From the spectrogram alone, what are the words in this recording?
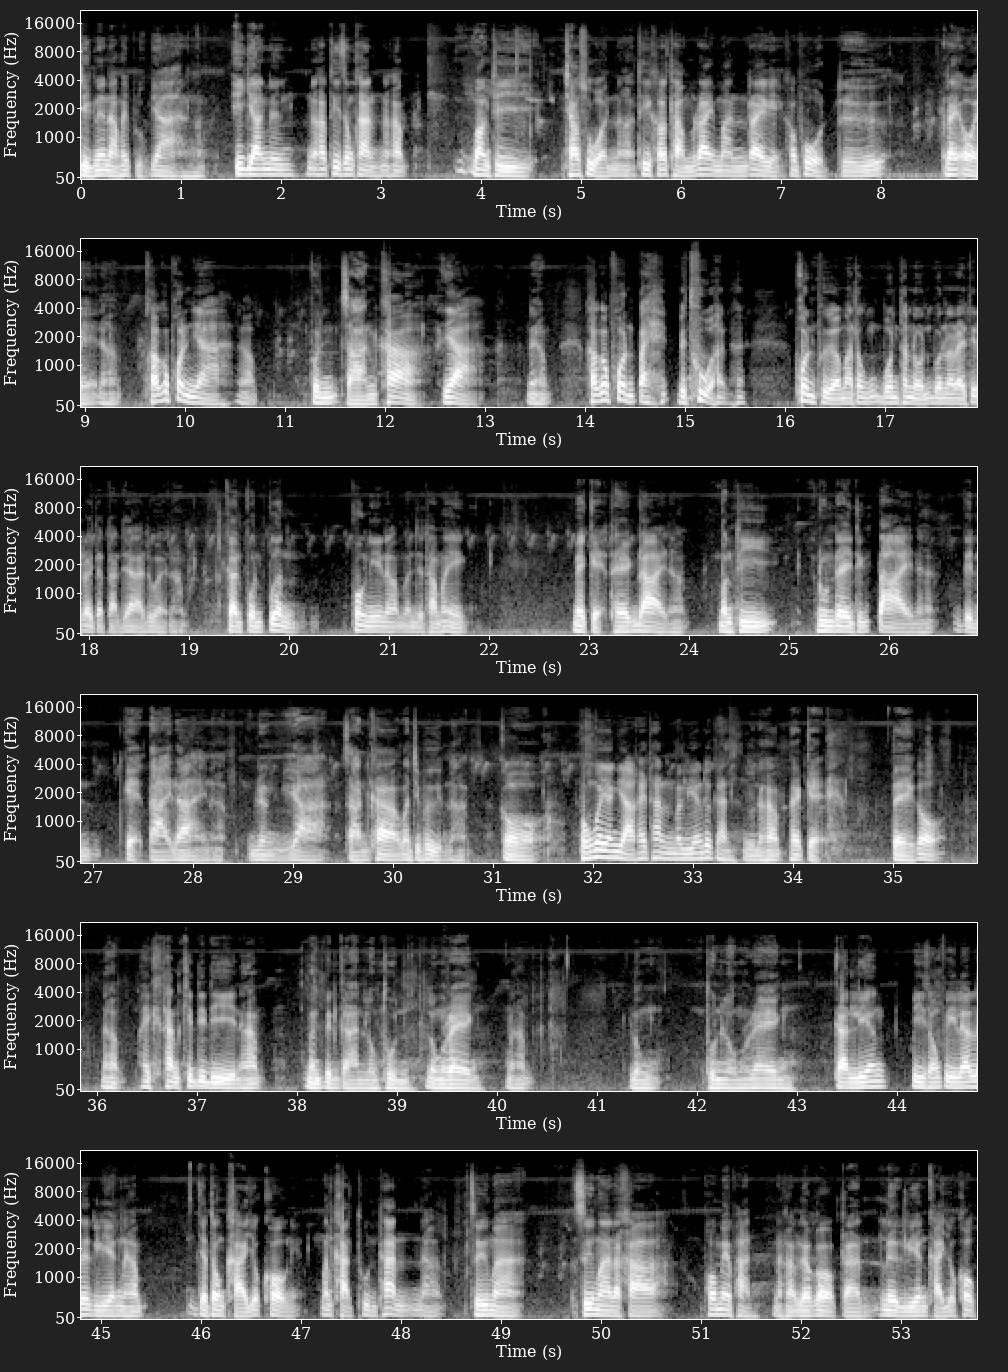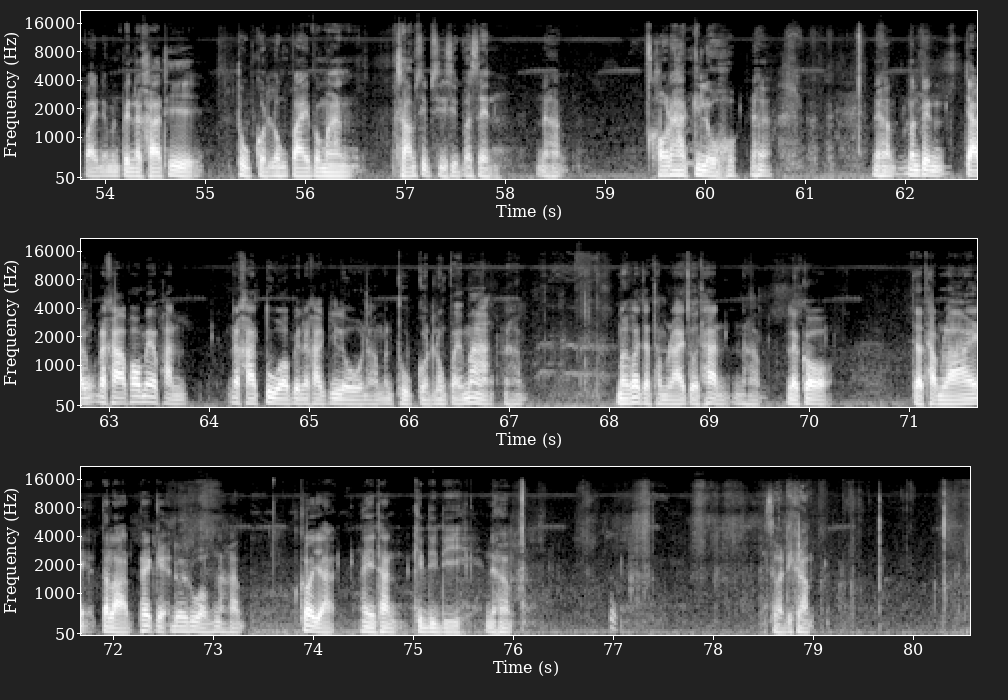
จึงแนะนำให้ปลูกหญ้านะครับ อีกอย่างหนึ่งนะครับที่สำคัญนะครับ บางที ชาวสวนนะที่เขาทำไร่มันไร่ข้าวโพดหรือไร่อ้อยนะครับเขาก็พ่นยานะครับพ่นสารฆ่าหญ้านะครับเขาก็พ่นไปไปทั่วนะพ่นเผื่อมาตรงบนถนนบนอะไรที่เราจะตัดหญ้าด้วยนะครับ การปนเปื้อนพวกนี้นะครับ มันจะทำให้แม่แกะแท้งได้นะครับ บางทีรุนแรงถึงตายนะฮะเป็นแกะตายได้นะครับ เรื่องยาสารฆ่าวัชพืชนะครับ ก็ผมก็ยังอยากให้ท่านมาเลี้ยงด้วยกันอยู่นะครับ แพะแกะ แต่ก็นะครับให้ท่านคิดดีๆนะครับ มันเป็นการลงทุนลงแรงนะครับ ลงทุนลงแรง การเลี้ยงปีสองปีแล้วเลิกเลี้ยงนะครับ จะต้องขายยกคอกเนี่ยมันขาดทุนท่านนะครับซื้อมาซื้อมาราคาพ่อแม่พันธุ์นะครับ แล้วก็การเลิกเลี้ยงขายยกคอกไปเนี่ยมันเป็นราคาที่ถูกกดลงไปประมาณ 30-40%นะครับของราคากิโลนะครับนะครับ มันเป็นจากราคาพ่อแม่พันธุ์ ราคาตัวเป็นราคากิโลนะครับมันถูกกดลงไปมากนะครับ มันก็จะทำร้ายตัวท่านนะครับ แล้วก็จะทำร้ายตลาดแพะแกะโดยรวมนะครับ ก็อยากให้ท่านคิดดีๆนะครับ สวัสดีครับ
